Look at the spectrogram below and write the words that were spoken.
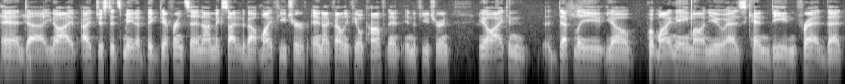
and uh, you know I I just it's made a big difference, and I'm excited about my future, and I finally feel confident in the future, and you know I can definitely you know put my name on you as Ken Deed and Fred that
